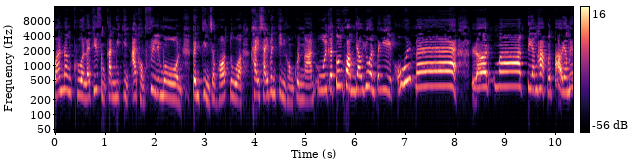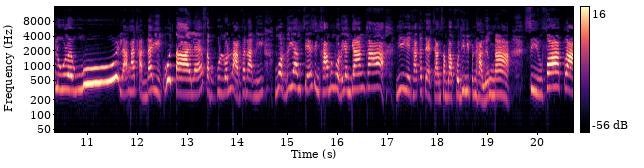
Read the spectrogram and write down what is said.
ว่านนางครัวและที่สำคัญมีกลิ่นอายของฟิลิโมน เป็นกลิ่นเฉพาะตัว ใครใช้เป็นกลิ่นของคนนั้น อุ้ยกระตุ้นความเย้ายวนไปอีก อุ้ยแม่ เลิศมาก เตียงหักหรือเปล่ายังไม่รู้เลยอุ้ยล้างอาถรรพ์ได้อีก อุ้ยตายแล้วสรรพคุณล้นหลามขนาดนี้ หมดหรือยังเจ๊สินค้ามึงหมดหรือยังยังค่ะ นี่ไงคะกระแจจันทร์สำหรับคนที่มีปัญหาเรื่องหน้า สิวฝ้ากระ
